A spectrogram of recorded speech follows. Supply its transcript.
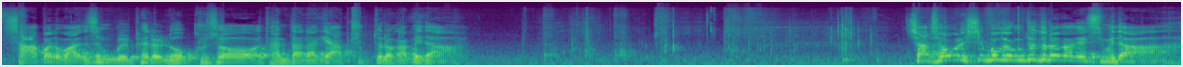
4번 완승불패를 놓고서 단단하게 압축 들어갑니다. 자, 서울 15경주 들어가겠습니다.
